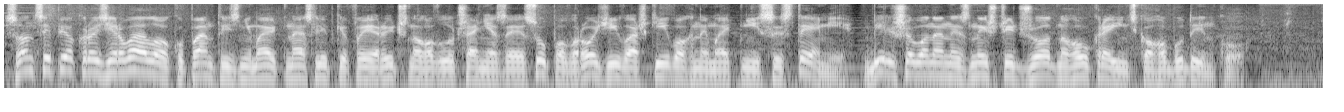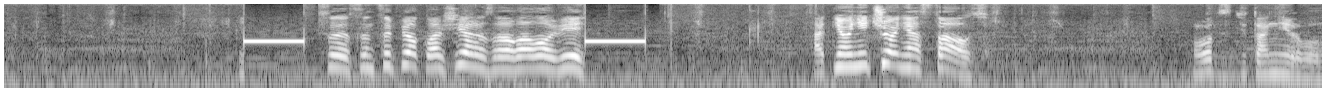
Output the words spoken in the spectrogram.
Сонцепьок розірвало, окупанти знімають наслідки феєричного влучання ЗСУ по ворожій важкій вогнеметній системі. Більше вона не знищить жодного українського будинку. Санцепек вообще разорвало весь. От него ничего не осталось. Вот сдетонировал.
